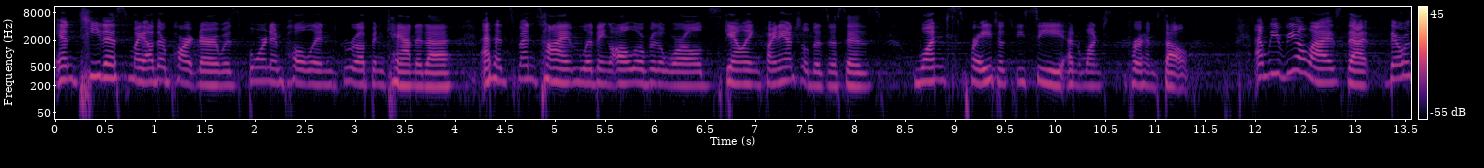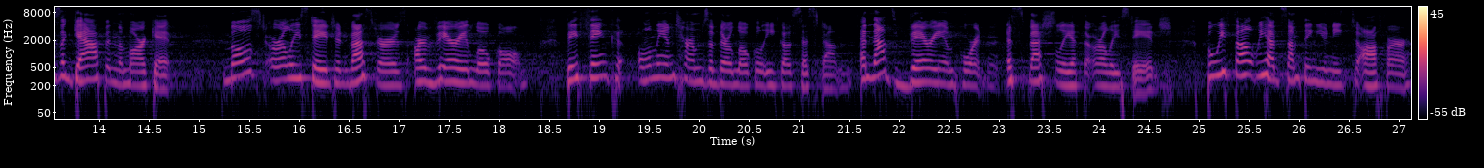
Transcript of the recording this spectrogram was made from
And Titus, my other partner, was born in Poland, grew up in Canada, and had spent time living all over the world scaling financial businesses, once for HSBC and once for himself. And we realized that there was a gap in the market. Most early stage investors are very local. They think only in terms of their local ecosystem. And that's very important, especially at the early stage. But we felt we had something unique to offer,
